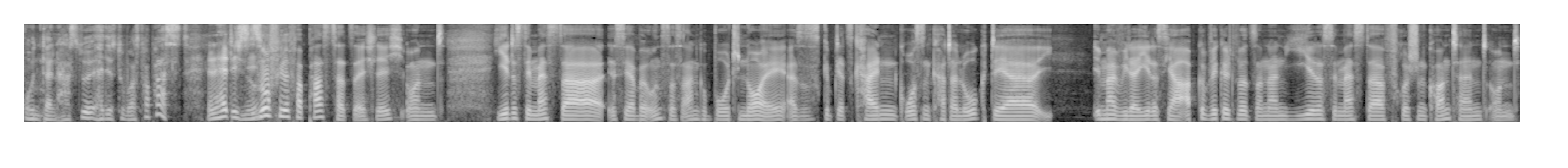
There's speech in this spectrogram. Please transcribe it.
Und dann hast du, hättest du was verpasst. Dann hätte ich nee. so viel verpasst tatsächlich. Und jedes Semester ist ja bei uns das Angebot neu. Also es gibt jetzt keinen großen Katalog, der immer wieder jedes Jahr abgewickelt wird, sondern jedes Semester frischen Content. Und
